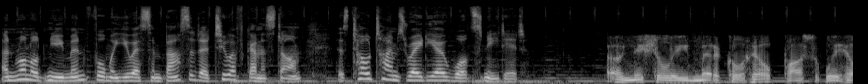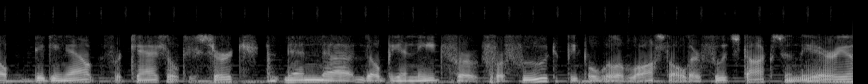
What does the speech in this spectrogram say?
and Ronald Neumann, former US ambassador to Afghanistan, has told Times Radio what's needed initially medical help, possibly help digging out for casualty search. Then uh, there'll be a need for, for food. People will have lost all their food stocks in the area.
